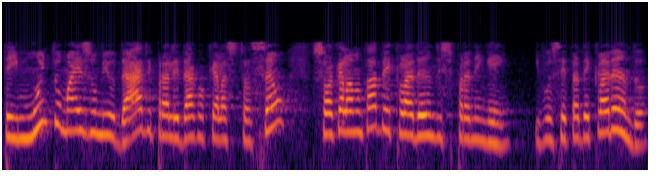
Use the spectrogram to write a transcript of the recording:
tem muito mais humildade para lidar com aquela situação, só que ela não está declarando isso para ninguém. E você está declarando.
